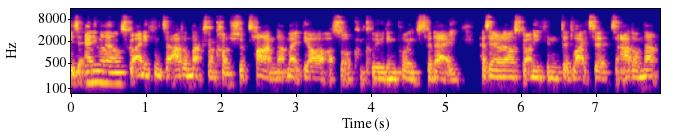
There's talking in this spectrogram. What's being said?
Is anyone else got anything to add on that? Because I'm conscious of time. That might be our, our, sort of concluding points today. Has anyone else got anything they'd like to, to add on that?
